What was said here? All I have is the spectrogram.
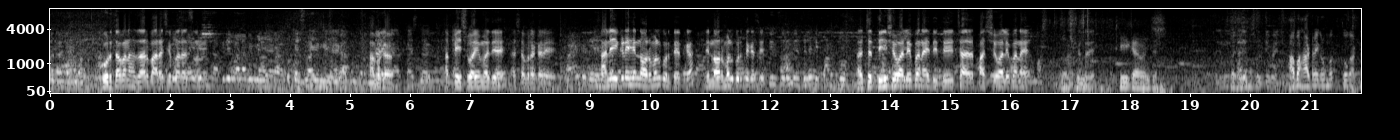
तक जाएगा कुर्ता पण हजार बाराशे पासून. फ्रिल वाला भी मिल जाएगा आपको पेशवाई भी मिल जाएगा. हा बघा. साढ़े चार पाँच तक. हा पेशवाई मध्ये आहे अशा प्रकारे आहे. आणि इकडे हे नॉर्मल कुर्ते आहेत का? हे नॉर्मल कुर्ते कसे? तीन सौ रुपये से लेके पाँच सौ अच्छा तीनशे वाले पण आहेत तिथे चार पाचशे वाले पण आहेत. कसं आहे? ठीक आहे म्हणजे. छोटी पाहिजे हा बघ हा ट्राय करून बघ तो काढ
